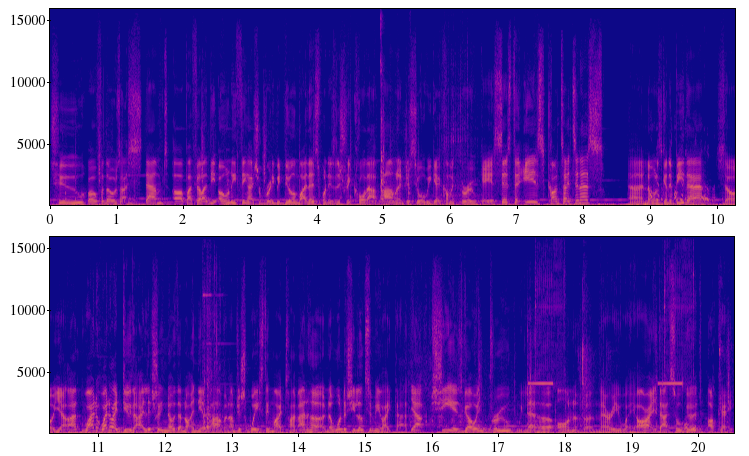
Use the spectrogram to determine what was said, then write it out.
too. Both of those are stamped up. I feel like the only thing I should really be doing by this point is literally call that apartment and just see what we get coming through. Okay, his sister is contacting us. Uh, no one's gonna be there. So yeah, I, why, do, why do I do that? I literally know they're not in the apartment. I'm just wasting my time. And her, no wonder she looks at me like that. Yeah, she is going through. We let her on her merry way. All right, that's all good. Okay,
